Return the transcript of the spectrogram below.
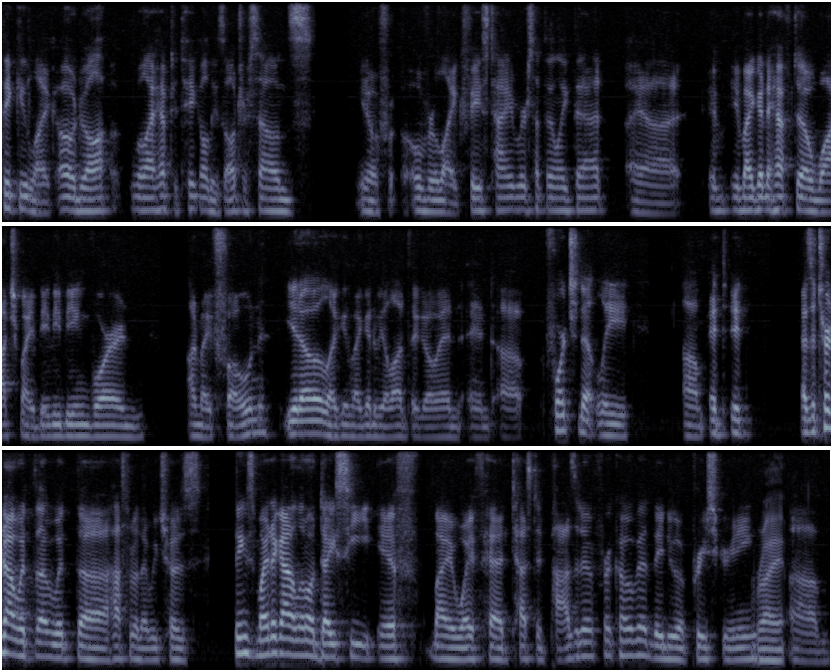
thinking like, oh, do I, will I have to take all these ultrasounds, you know, for, over like FaceTime or something like that? Uh, am, am I going to have to watch my baby being born? On my phone you know like am i going to be allowed to go in and uh, fortunately Um, it it as it turned out with the with the hospital that we chose, things might have got a little dicey if my wife had tested positive for COVID. They do a pre-screening right um,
